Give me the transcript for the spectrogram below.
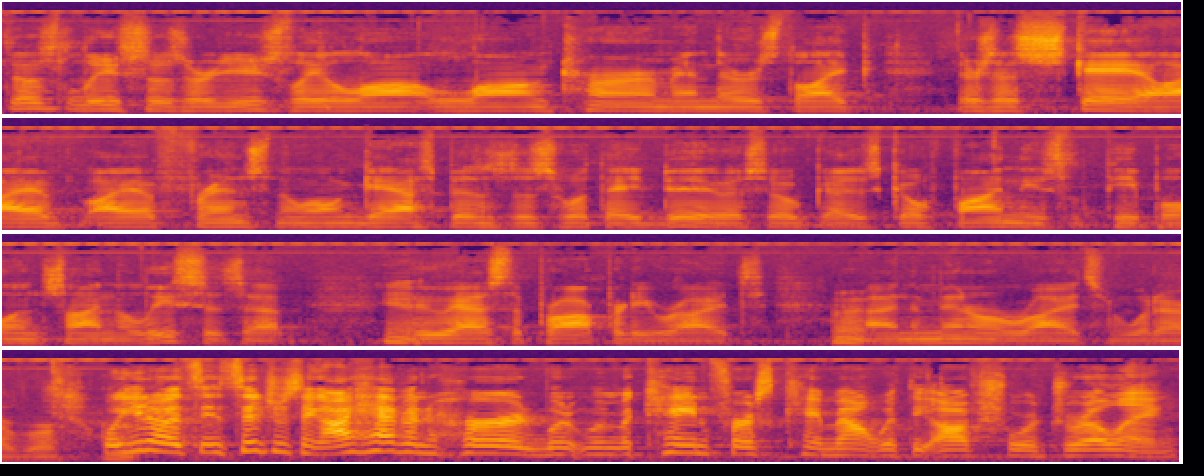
those leases are usually long, long term, and there's like there's a scale. I have I have friends in the oil and gas business. What they do is, so, is go find these people and sign the leases up. Who has the property rights uh, and the mineral rights or whatever? Well, you know, it's, it's interesting. I haven't heard when, when McCain first came out with the offshore drilling,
